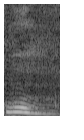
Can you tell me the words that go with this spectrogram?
过吗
